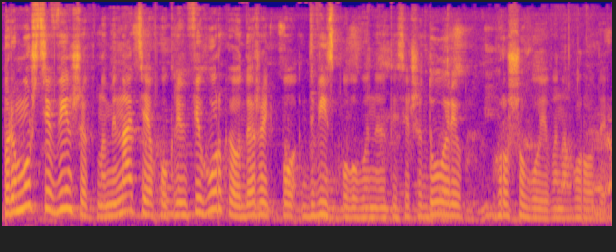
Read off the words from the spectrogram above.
Переможці в інших номінаціях, окрім фігурки, одержать по 2,5 тисячі доларів грошової винагороди.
